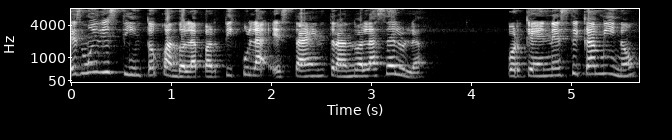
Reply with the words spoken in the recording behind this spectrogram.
Es muy distinto cuando la partícula está entrando a la célula, porque en este camino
